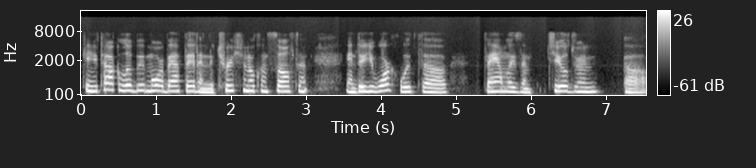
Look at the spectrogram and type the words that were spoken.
Can you talk a little bit more about that? A nutritional consultant. And do you work with uh, families and children uh,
